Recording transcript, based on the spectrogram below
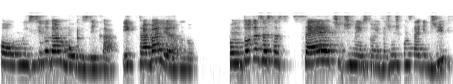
com o ensino da música e trabalhando com todas essas sete dimensões, a gente consegue de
